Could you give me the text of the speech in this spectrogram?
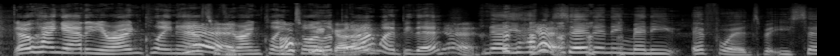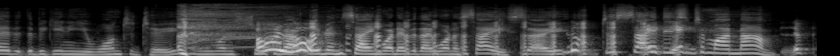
Go hang out in your own clean house with your own clean Off toilet, but. I won't be there. Yeah. Now you haven't Yeah. said any many f words, but you said at the beginning you wanted to. and You wanted to talk Oh, about look. women saying whatever they want to say. So just say it- this it- to my mum. Look,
